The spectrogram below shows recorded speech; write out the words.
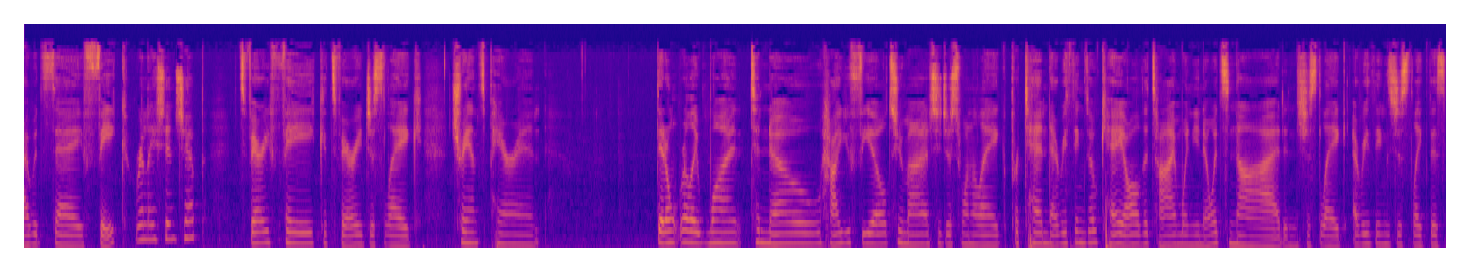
I would say, fake relationship. It's very fake. It's very just like transparent. They don't really want to know how you feel too much. You just want to like pretend everything's okay all the time when you know it's not. And it's just like everything's just like this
